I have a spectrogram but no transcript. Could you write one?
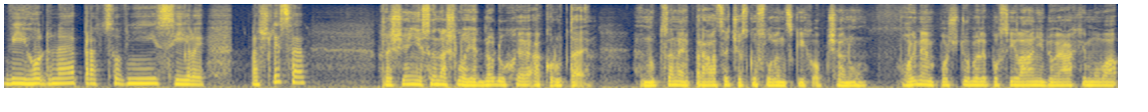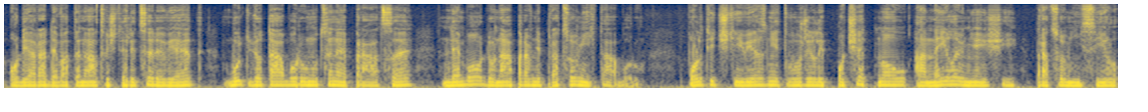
výhodné pracovní síly. Našli se? Řešení se našlo jednoduché a kruté. Nucené práce československých občanů. V hojném počtu byli posíláni do Jáchymova od jara 1949 buď do táboru nucené práce, nebo do nápravně pracovních táborů. Političtí vězni tvořili početnou a nejlevnější pracovní sílu.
